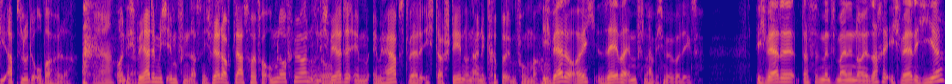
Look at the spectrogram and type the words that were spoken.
die absolute Oberhölle. Ja. Und ich werde mich impfen lassen. Ich werde auf Glashäufer Umlauf hören und So. ich werde im, im Herbst werde ich da stehen und eine Grippeimpfung machen. Ich werde euch selber impfen, habe ich mir überlegt. Ich werde, das ist meine neue Sache, ich werde hier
